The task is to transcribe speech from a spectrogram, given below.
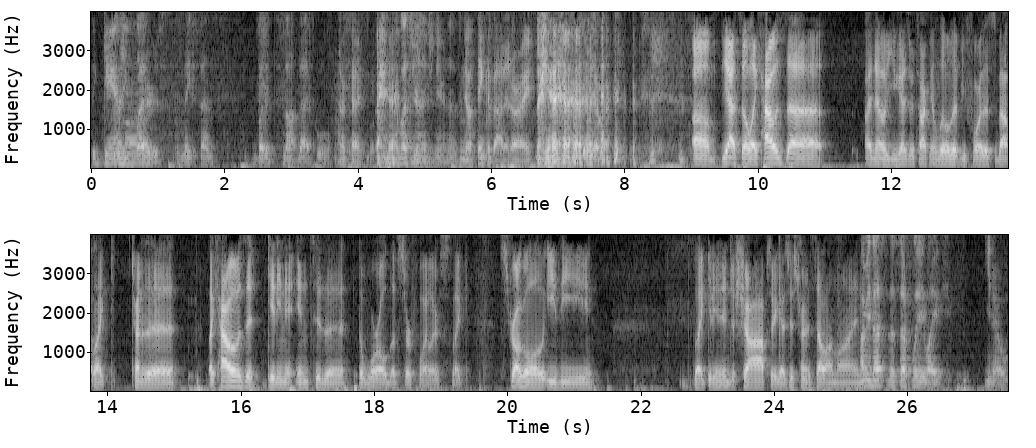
the gamma Greek letters. It makes sense, but it's not that cool okay. unless you're an engineer. Then it's cool. no, think about it. All right. Yeah, Um, yeah. So like, how's uh, I know you guys were talking a little bit before this about like kind of the like how is it getting it into the the world of surf foilers? Like struggle, easy, like getting into shops. Or you guys just trying to sell online? I mean, that's that's definitely like, you know,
